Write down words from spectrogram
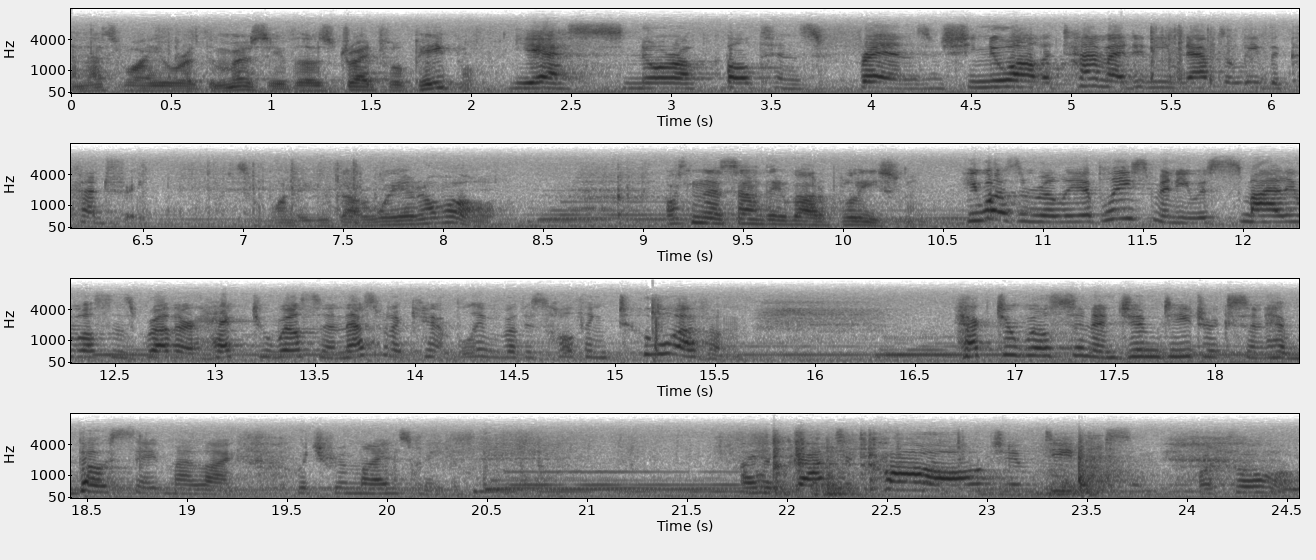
And that's why you were at the mercy of those dreadful people. Yes, Nora Fulton's friends, and she knew all the time I didn't even have to leave the country. It's a wonder you got away at all. Wasn't there something about a policeman? He wasn't really a policeman. He was Smiley Wilson's brother, Hector Wilson, and that's what I can't believe about this whole thing. Two of them. Hector Wilson and Jim Diedrichson have both saved my life, which reminds me. I have got to call Jim Diedrichson. What for?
